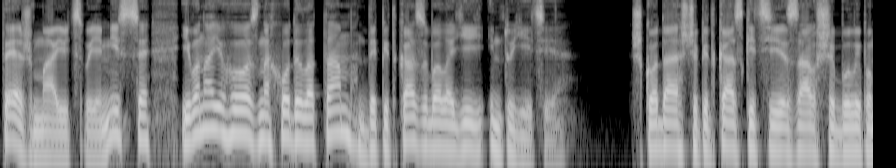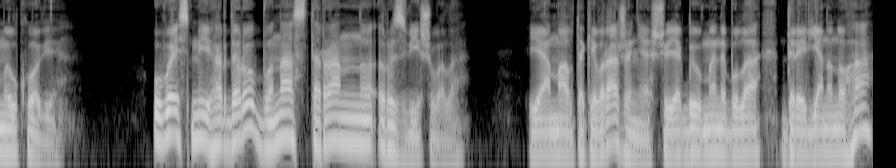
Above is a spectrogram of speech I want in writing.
теж мають своє місце, і вона його знаходила там, де підказувала їй інтуїція. Шкода, що підказки ці завжди були помилкові. Увесь мій гардероб вона старанно розвішувала. Я мав таке враження, що якби в мене була дерев'яна нога,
